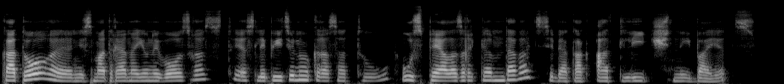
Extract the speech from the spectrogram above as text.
которая, несмотря на юный возраст и ослепительную красоту, успела зарекомендовать себя как отличный боец,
